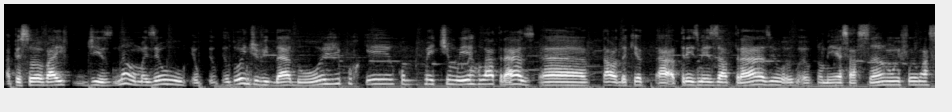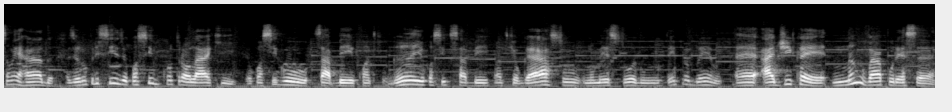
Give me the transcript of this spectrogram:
A pessoa vai e diz: Não, mas eu, eu, eu, eu dou endividado hoje porque eu cometi um erro lá atrás. Uh, tal, daqui a, a, três meses atrás eu, eu, eu tomei essa ação e foi uma ação errada. Mas eu não preciso, eu consigo controlar aqui. Eu consigo saber quanto que eu ganho, eu consigo saber quanto que eu gasto no mês todo, não tem problema. É, a dica é não vá por essa,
